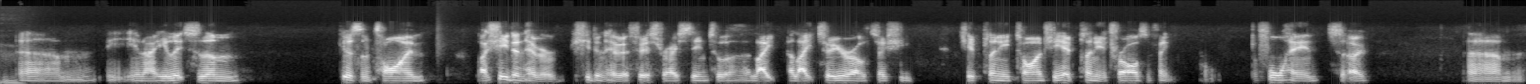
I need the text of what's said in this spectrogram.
Mm. Um, you know, he lets them, gives them time. Like she didn't have a she didn't have her first race into a late a late two year old, so she she had plenty of time. She had plenty of trials, I think, beforehand. So um,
